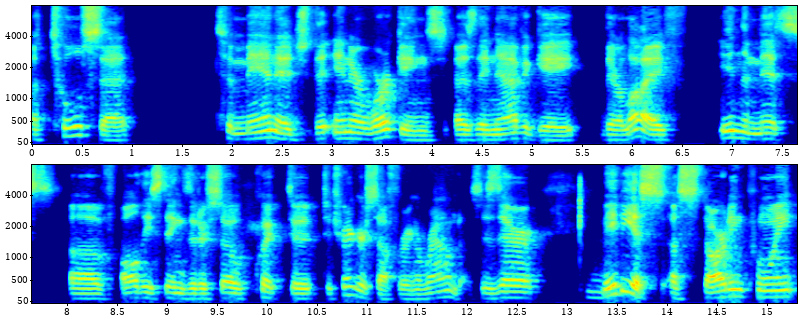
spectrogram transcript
a tool set to manage the inner workings as they navigate their life in the midst of all these things that are so quick to, to trigger suffering around us. Is there maybe a, a starting point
